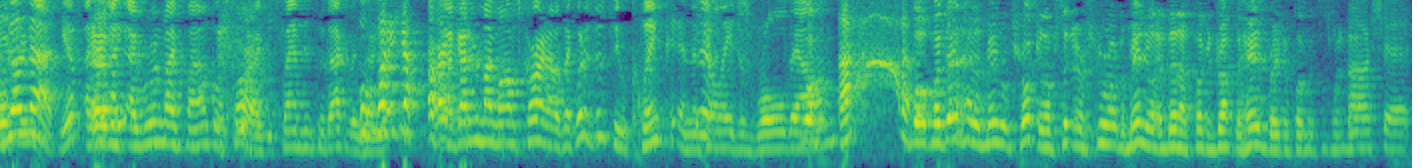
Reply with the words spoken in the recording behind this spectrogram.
fucking- done that. Yep, I, And- I, I ruined my, my uncle's car. I slammed into the back of his. Oh I- my God. I got into my mom's car, and I was like, "What does this do?" Clink, and then Yeah. suddenly it just rolled down. Ah. Well, my dad had a manual truck, and I'm sitting there screwing around the manual, and then I fucking dropped the handbrake, and something just went down. Oh shit.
